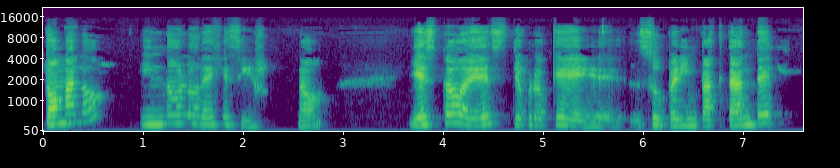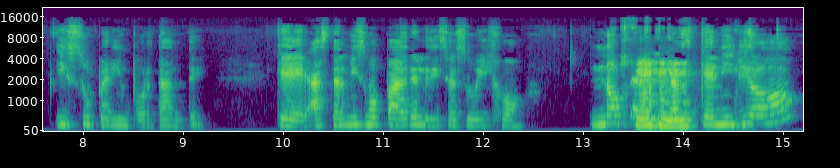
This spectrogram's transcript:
tómalo y no lo dejes ir, ¿no? Y esto es, yo creo que súper impactante y súper importante, que hasta el mismo padre le dice a su hijo, no permitas que ni yo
